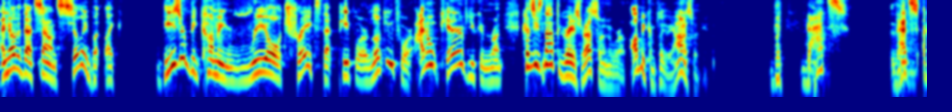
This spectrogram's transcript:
I know that that sounds silly, but like these are becoming real traits that people are looking for. I don't care if you can run because he's not the greatest wrestler in the world. I'll be completely honest with you. But that's that's a,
